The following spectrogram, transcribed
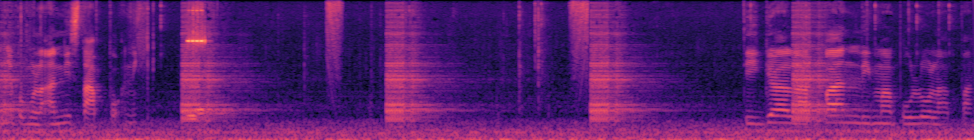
hanya pemulaan nih Stapo nih. Tiga delapan lima puluh delapan.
